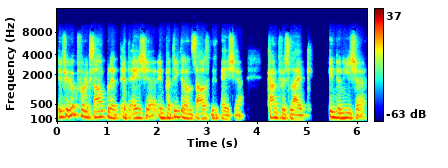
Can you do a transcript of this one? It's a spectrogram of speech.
If you look, for example, at, at Asia, in particular on Southeast Asia, countries like Indonesia,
